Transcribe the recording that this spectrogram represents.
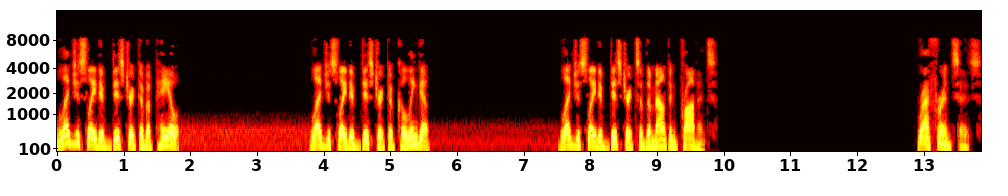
Legislative District of Apayao Legislative District of Kalinga. Legislative Districts of the Mountain Province. References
